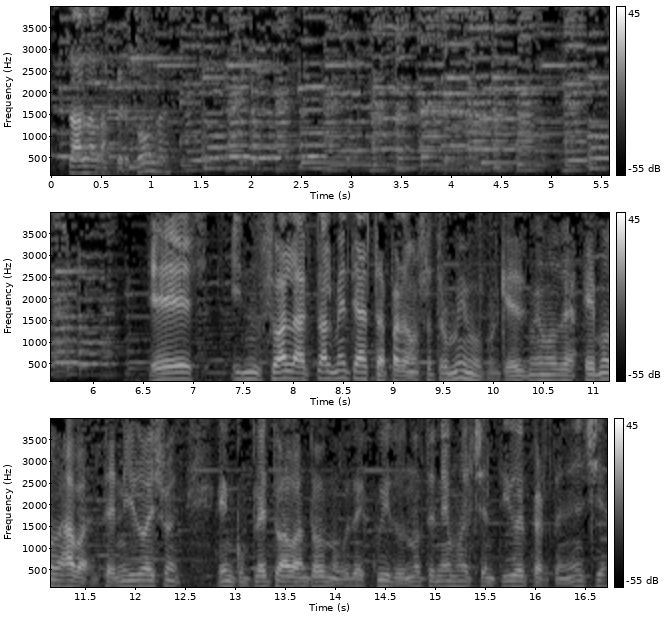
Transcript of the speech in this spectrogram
sal a las personas. Es inusual actualmente hasta para nosotros mismos, porque hemos, hemos tenido eso en, completo abandono, descuido, no tenemos el sentido de pertenencia,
